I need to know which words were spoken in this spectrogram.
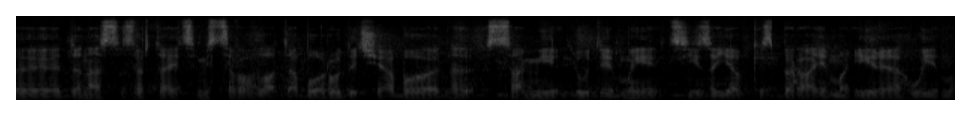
Е, До нас звертається місцева влада або родичі, або самі люди. Ми ці заявки збираємо і реагуємо.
